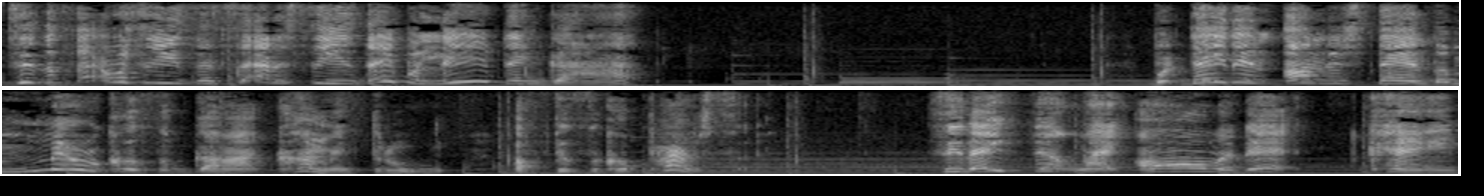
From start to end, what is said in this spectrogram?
See, the Pharisees and Sadducees, they believed in God, but they didn't understand the miracles of God coming through a physical person. See, they felt like all of that came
